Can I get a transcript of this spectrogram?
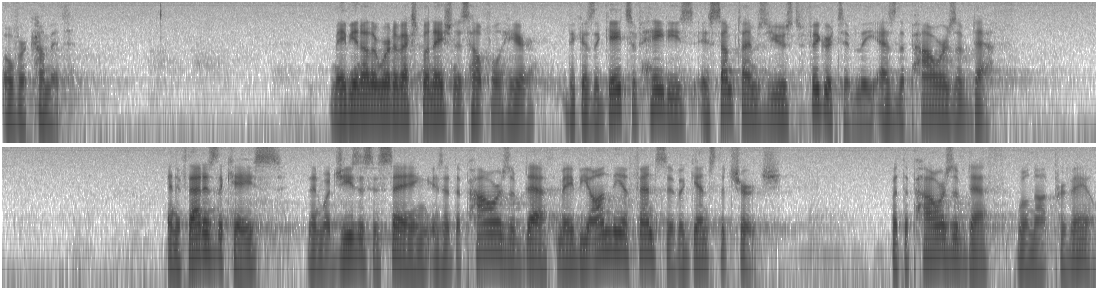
overcome it. Maybe another word of explanation is helpful here, because the gates of Hades is sometimes used figuratively as the powers of death. And if that is the case, then what Jesus is saying is that the powers of death may be on the offensive against the church, but the powers of death will not prevail.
